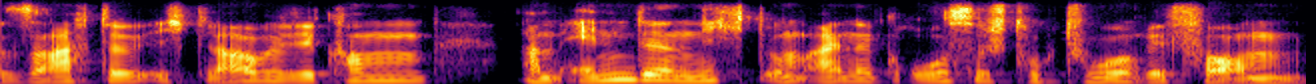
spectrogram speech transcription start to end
sagte. Ich glaube, wir kommen am Ende nicht um eine große Strukturreform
